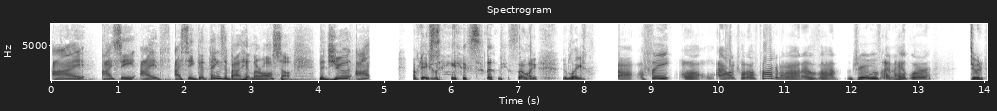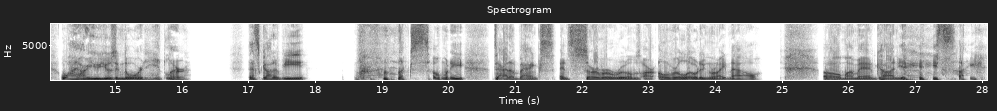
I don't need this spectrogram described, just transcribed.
I I see I I see good things about Hitler also. The Jew I Okay, so you sound like like. Uh, see, uh, Alex, what I was talking about is uh, Jews and Hitler. Dude, why are you using the word Hitler? That's got to be like so many data banks and server rooms are overloading right now. Oh, my man Kanye, he's like,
